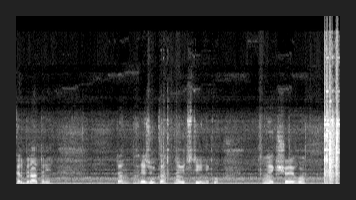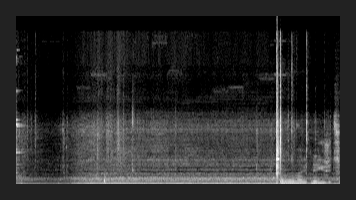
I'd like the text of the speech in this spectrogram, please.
карбюраторі там грязюка на відстійнику. Ну, якщо його О, навіть не ріжеться.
